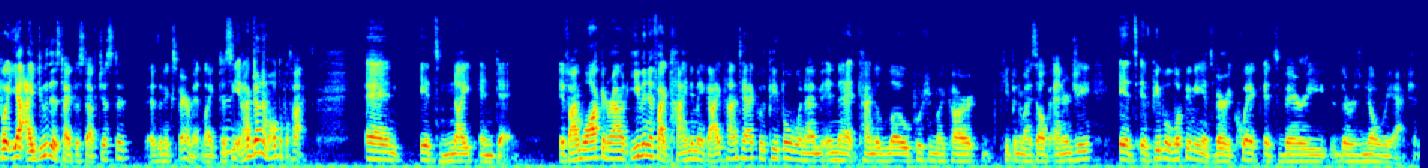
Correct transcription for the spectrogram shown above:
but yeah, I do this type of stuff just to as an experiment, like to see, and I've done it multiple times, and it's night and day. If I'm walking around, even if I kind of make eye contact with people when I'm in that kind of low, pushing my cart, keeping to myself energy, it's if people look at me, it's very quick. It's very there's no reaction.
